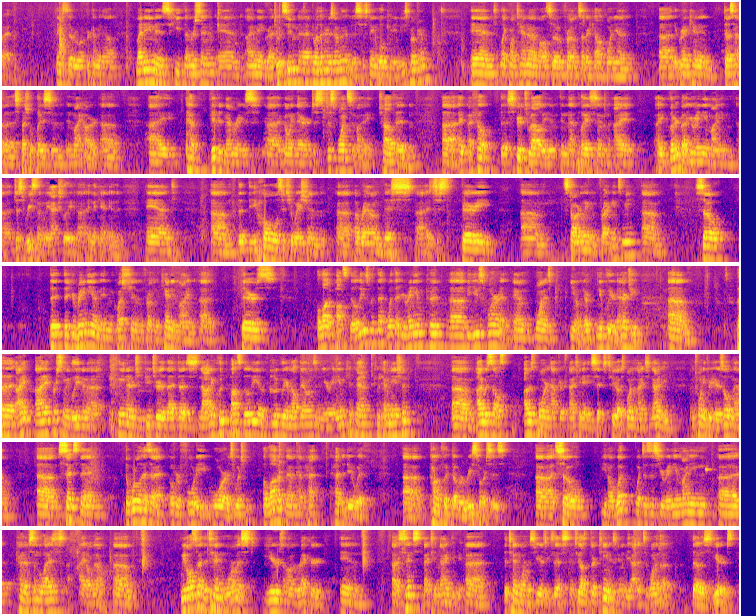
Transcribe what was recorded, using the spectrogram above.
right. Thanks to everyone for coming out. My name is Heath Emerson, and I'm a graduate student at Northern Arizona in the Sustainable Communities Program. And like Montana, I'm also from Southern California, and uh, the Grand Canyon does have a special place in, in my heart. Um, I have vivid memories uh, going there just, just once in my childhood, and uh, I, I, felt the spirituality in, in, that place, and I, I learned about uranium mining uh, just recently, actually, uh, in the canyon, and um, the, the whole situation uh, around this is just very um, startling and frightening to me. Um, so the, the uranium in question from the Canyon mine, uh, there's a lot of possibilities with that, what that uranium could uh, be used for, and, and one is you know nuclear energy. Um, but I, I personally believe in a clean energy future that does not include the possibility of nuclear meltdowns and uranium contamination. Um, I was also, I was born after 1986 too. I was born in 1990. I'm 23 years old now. Um, since then, the world has had over 40 wars, which a lot of them have had, had to do with uh, conflict over resources. Uh, so, you know, what, what does this uranium mining uh, kind of symbolize? I don't know. Um, we've also had the 10 warmest years on record in uh, since 1990 uh, the 10 warmest years exist, and 2013 is going to be added to one of the, those years.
